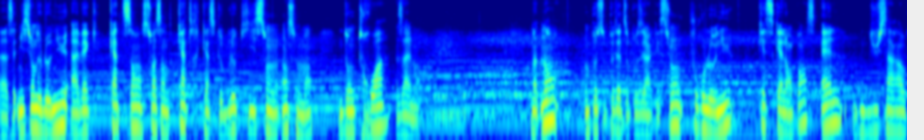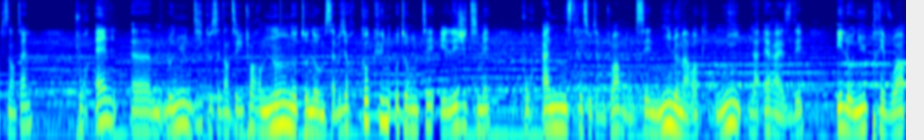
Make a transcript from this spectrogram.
Euh, cette mission de l'ONU avec 464 casques bleus qui y sont en ce moment, dont 3 Allemands. Maintenant, on peut peut-être se poser la question, pour l'ONU, qu'est-ce qu'elle en pense, elle, du Sahara occidental? Pour elle, euh, l'ONU dit que c'est un territoire non autonome. Ça veut dire qu'aucune autorité est légitimée pour administrer ce territoire. Donc c'est ni le Maroc, ni la RASD. Et l'ONU prévoit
